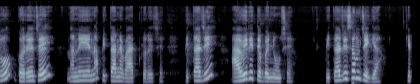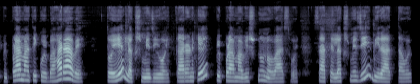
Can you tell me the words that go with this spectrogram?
તો ઘરે જઈ અને એના પિતાને વાત કરે છે. પિતાજી, આવી રીતે બન્યું છે. પિતાજી સમજી ગયા કે પીપળામાંથી કોઈ બહાર આવે તો એ લક્ષ્મીજી હોય, કારણ કે પીપળામાં વિષ્ણુનો વાસ હોય, સાથે લક્ષ્મીજી બિરાજતા હોય.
